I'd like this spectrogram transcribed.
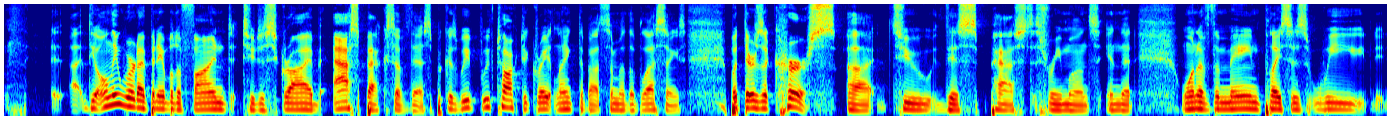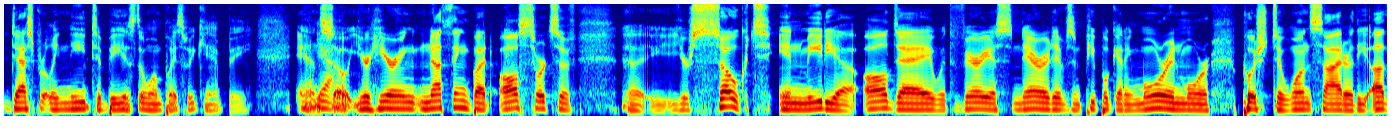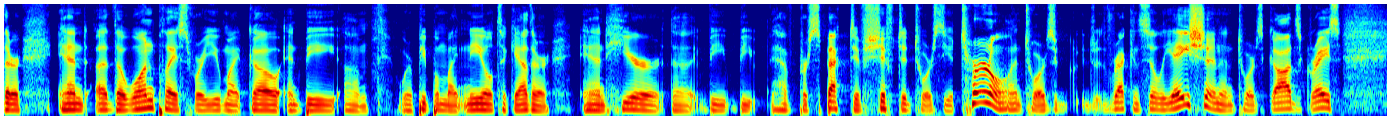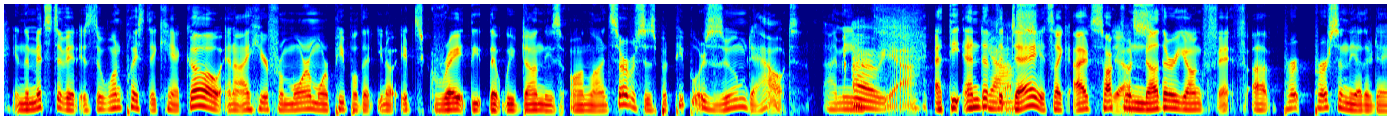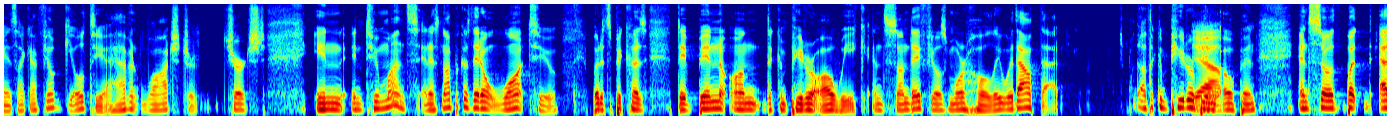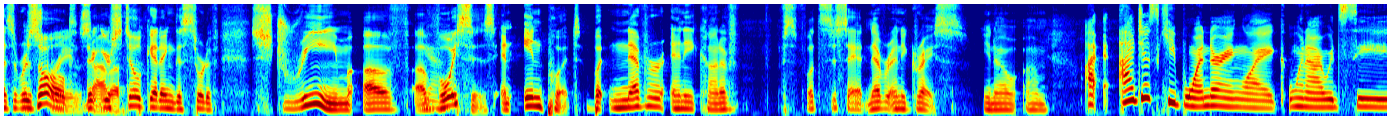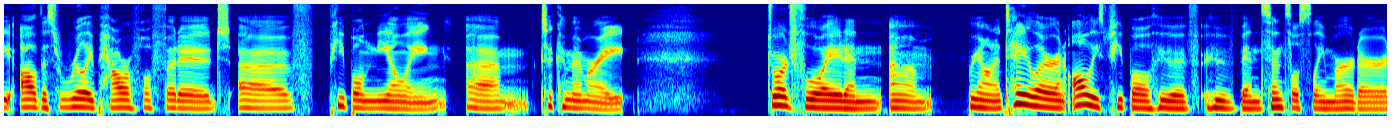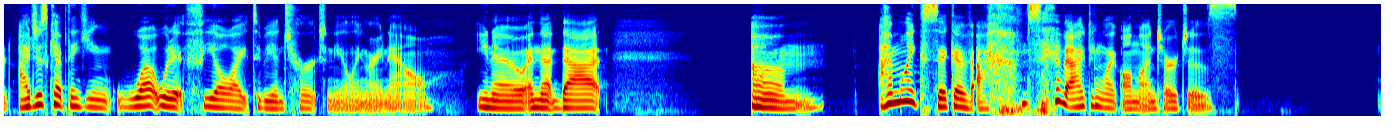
the only word I've been able to find to describe aspects of this, because we've, we've talked at great length about some of the blessings, but there's a curse uh, to this past three months in that one of the main places we desperately need to be is the one place we can't be. And Yeah. so you're hearing nothing but all sorts of, uh, you're soaked in media all day with various narratives and people getting more and more pushed to one side or the other. And uh, the one place where you might go and be, um, where people might kneel together and hear the be, be have perspective shifted towards the eternal and towards reconciliation and towards God's grace. In the midst of it is the one place they can't go and I hear from more and more people that you know it's great th- that we've done these online services but people are zoomed out I mean Oh yeah. at the end of the day, it's like I talked to another young fa- f- uh, per- person the other day. It's like I feel guilty. I haven't watched or churched in in two months, and it's not because they don't want to, but it's because they've been on the computer all week, and Sunday feels more holy without that. Without the computer Yeah. being open, and so, but as a result, screen you're still getting this sort of stream of, of Yeah. voices and input, but never any kind of, let's just say it, never any grace. You know, um, I, I just keep wondering like when I would see all this really powerful footage of people kneeling um, to commemorate George Floyd and um, Breonna Taylor and all these people who have who've been senselessly murdered. I just kept thinking, what would it feel like to be in church kneeling right now? You know, and that that um I'm like sick of I'm sick of acting like online churches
